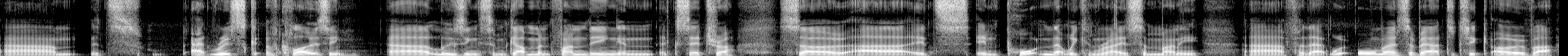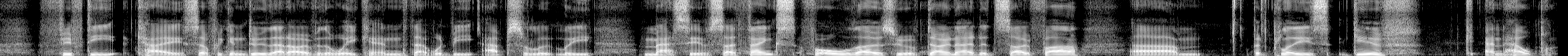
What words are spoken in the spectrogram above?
Um, it's at risk of closing, uh, losing some government funding and etc. So uh, it's important that we can raise some money uh, for that. We're almost about to tick over 50k. So if we can do that over the weekend, that would be absolutely massive. So thanks for all those who have donated so far. Um, but please give and help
